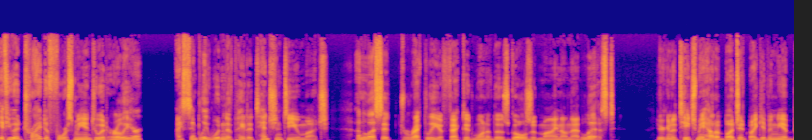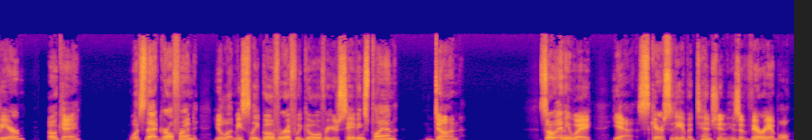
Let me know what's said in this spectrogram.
If you had tried to force me into it earlier, I simply wouldn't have paid attention to you much, unless it directly affected one of those goals of mine on that list. You're going to teach me how to budget by giving me a beer? Okay. What's that, girlfriend? You'll let me sleep over if we go over your savings plan? Done. So, anyway, yeah, scarcity of attention is a variable,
